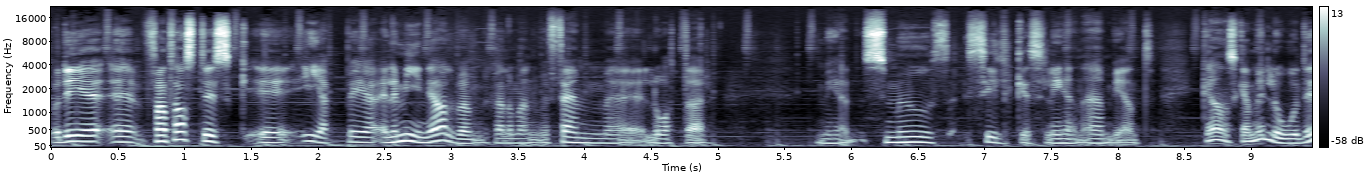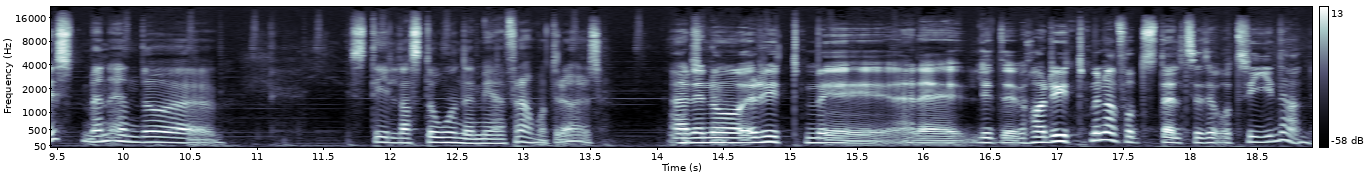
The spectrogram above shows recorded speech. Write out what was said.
Och det är en fantastisk eh, EP, eller minialbum kallar man med fem eh, låtar. Med smooth silkeslen ambient. Ganska melodiskt men ändå eh, stillastående med en framåtrörelse. Är det någon rytm... Är det lite, har rytmerna fått ställt sig åt sidan?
